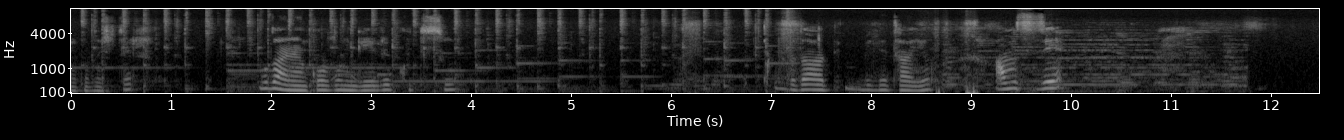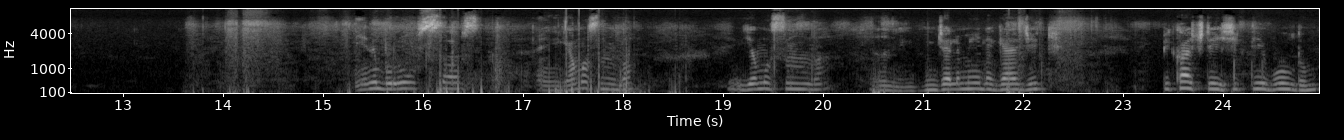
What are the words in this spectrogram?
Arkadaşlar. Bu da aynen koltuğun gevrek kutusu. Burada daha bir detay yok. Ama size yeni Brawl Stars e, yamasında yamasında yani güncelleme ile gelecek birkaç değişikliği buldum.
